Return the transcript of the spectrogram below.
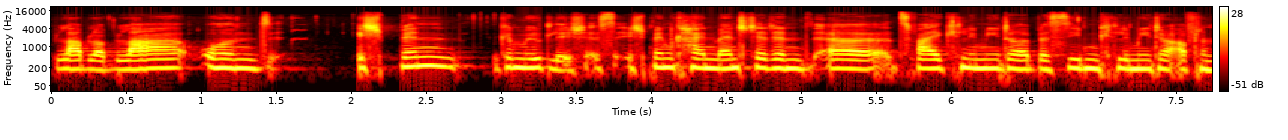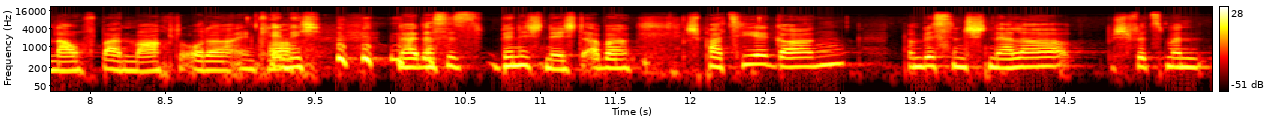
bla bla bla. Und ich bin gemütlich. Ich bin kein Mensch, der den äh, zwei Kilometer bis sieben Kilometer auf der Laufbahn macht oder einfach. Kenn ich. Na, das ist bin ich nicht. Aber Spaziergang ein bisschen schneller schwitzt man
